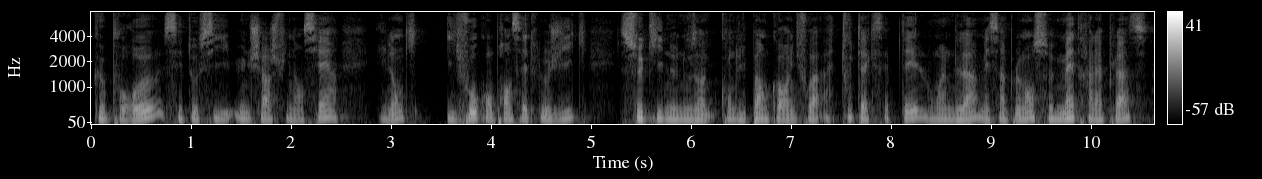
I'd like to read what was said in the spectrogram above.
que pour eux, c'est aussi une charge financière, et donc il faut comprendre cette logique, ce qui ne nous conduit pas encore une fois à tout accepter, loin de là, mais simplement se mettre à la place euh,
